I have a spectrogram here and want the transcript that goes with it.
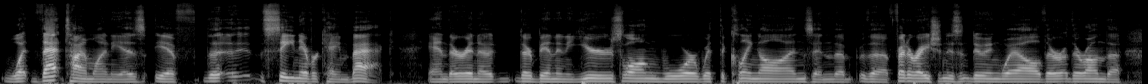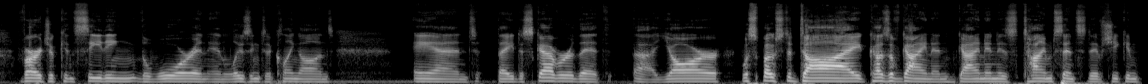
what that timeline is if the uh, C never came back. And they're in a they've been in a years long war with the Klingons and the the Federation isn't doing well. They're they're on the verge of conceding the war and, and losing to Klingons. And they discover that uh, Yar was supposed to die because of Guinan. Guinan is time sensitive. She can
